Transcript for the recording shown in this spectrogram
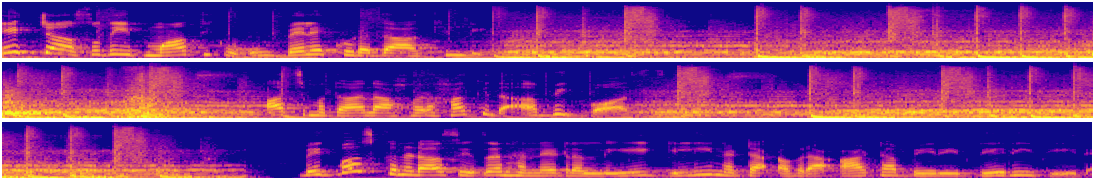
ಕಿಚ್ಚ ಸುದೀಪ್ ಮಾತಿಗೂ ಬೆಲೆ ಕೊಡದ ಗಿಲ್ಲಿ. ಅಸಮಾಧಾನ ಹೊರಹಾಕಿದ big boss. Big boss Kannada season ಹನ್ನೆರಡರಲ್ಲಿ ಗಿಲ್ಲಿ ನಟ ಅವರ ಆಟ ಬೇರೆದ್ದೇ ರೀತಿ ಇದೆ.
